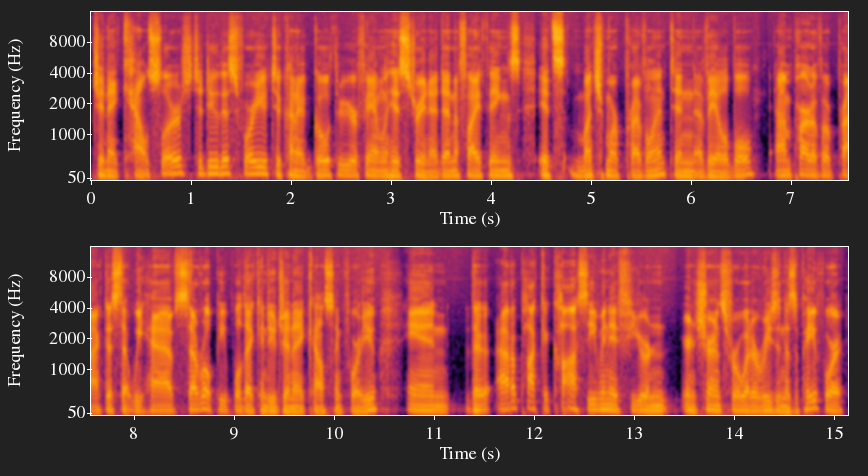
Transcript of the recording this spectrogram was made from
genetic counselors to do this for you, to kind of go through your family history and identify things, it's much more prevalent and available. I'm part of a practice that we have several people that can do genetic counseling for you. And the out of pocket costs, even if your, your insurance for whatever reason doesn't pay for it,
